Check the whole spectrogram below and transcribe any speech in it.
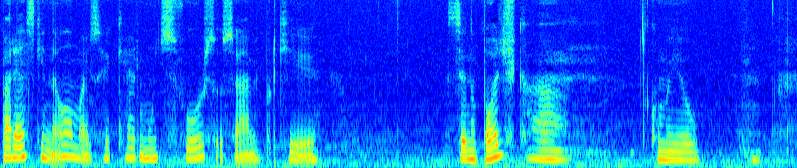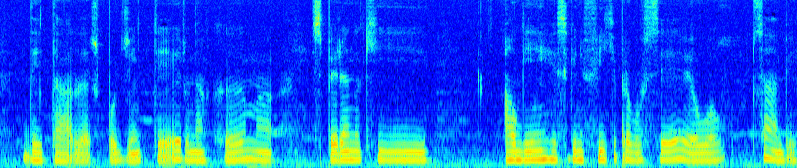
parece que não, mas requer muito esforço, sabe? Porque você não pode ficar como eu, deitada tipo, o dia inteiro na cama, esperando que alguém ressignifique para você, ou sabe?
